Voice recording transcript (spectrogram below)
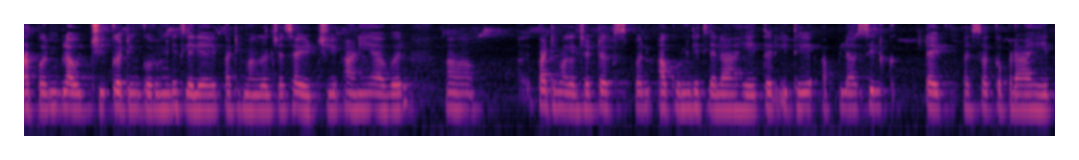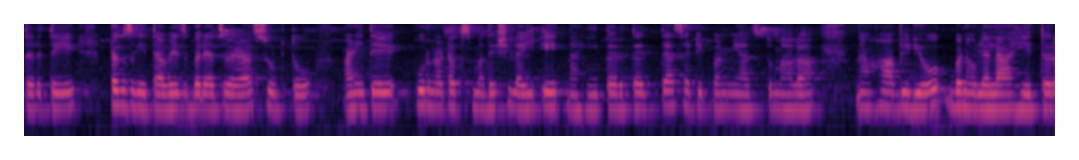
आपण ब्लाऊजची कटिंग करून घेतलेली आहे पाठीमागलच्या साईडची आणि यावर पाठीमागलच्या टक्स पण आखून घेतलेला आहे. तर इथे आपला सिल्क टाईप असा कपडा आहे तर ते टक्स घेता वेळेस बऱ्याच वेळा सुटतो. आणि ते पूर्ण टक्समध्ये शिलाई येत नाही तर त्यासाठी पण मी आज तुम्हाला हा व्हिडिओ बनवलेला आहे. तर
